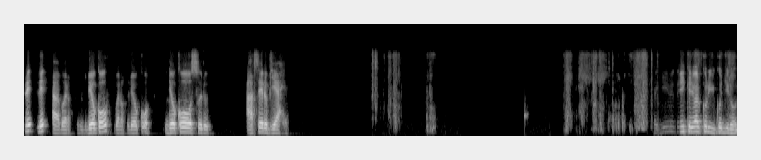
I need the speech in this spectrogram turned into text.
le- le- ah, bueno, ryoko, bueno, ryoko, ryoko suru, hacer viaje. Tenéis que llevar Kojiro.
